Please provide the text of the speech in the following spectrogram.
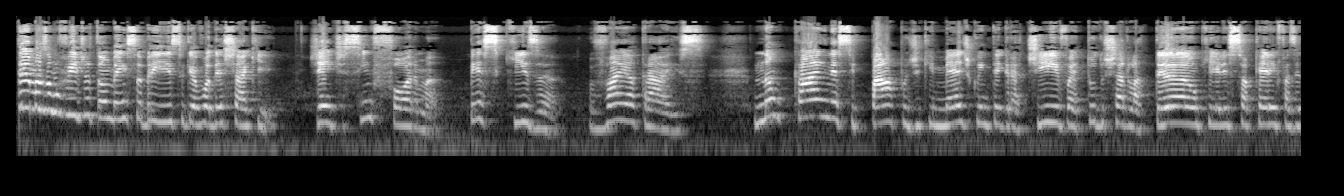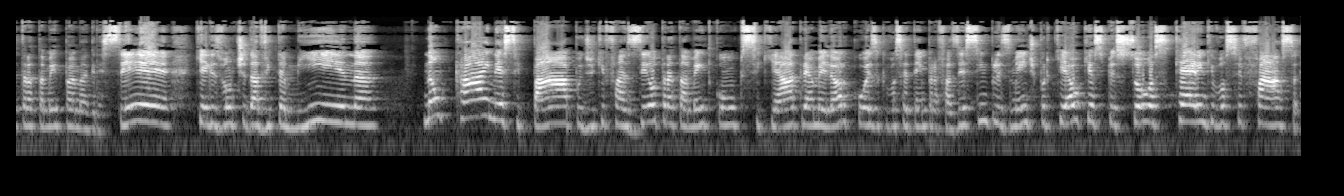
temos um vídeo também sobre isso que eu vou deixar aqui. Gente, se informa, pesquisa, vai atrás não cai nesse papo de que médico integrativo é tudo charlatão, que eles só querem fazer tratamento para emagrecer, que eles vão te dar vitamina. Não cai nesse papo de que fazer o tratamento com um psiquiatra é a melhor coisa que você tem para fazer simplesmente porque é o que as pessoas querem que você faça.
